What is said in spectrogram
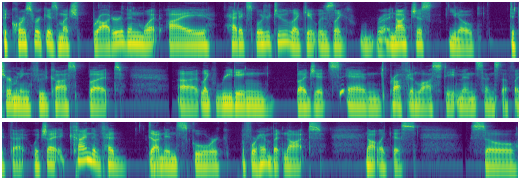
the coursework is much broader than what I had exposure to. Like it was like right. not just, you know, determining food costs, but uh, like reading budgets and profit and loss statements and stuff like that, which I kind of had done in schoolwork beforehand, but not not like this. So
